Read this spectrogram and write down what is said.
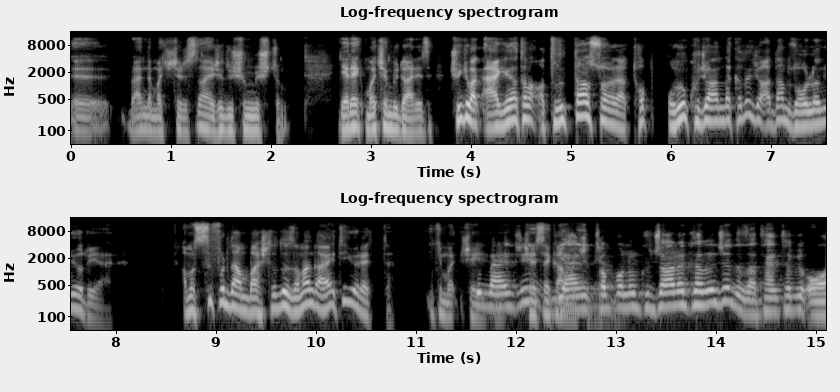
E, ben de maç içerisinde şeyi düşünmüştüm. Gerek maça müdahalesi. Çünkü bak Ergen Ataman atıldıktan sonra top onun kucağında kalınca adam zorlanıyordu yani. Ama sıfırdan başladığı zaman gayet iyi yönetti. İki ma- şey Bence CSK yani maçını top onun kucağına kalınca da zaten tabii o,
